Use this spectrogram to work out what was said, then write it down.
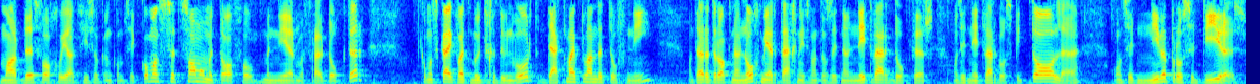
maar dis waar goeie advies ook inkom sê. Kom ons sit saam om 'n tafel, meneer, mevrou dokter. Kom ons kyk wat moet gedoen word. Dek my plan dit of nie? Onthou dit raak nou nog meer tegnies want ons het nou netwerkdokters, ons het netwerkhospitale, ons het nuwe prosedures.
